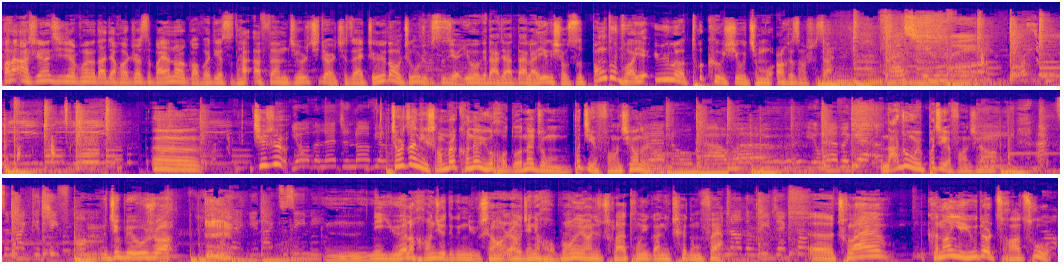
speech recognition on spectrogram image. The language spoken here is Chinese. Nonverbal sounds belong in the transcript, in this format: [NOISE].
好了啊沈阳机器的朋友大家好这是白彦诺尔广播电视台 fm 九十七点七在周一到周五这个时间又给大家带来一个小时本土方言娱乐脱口秀节目二和尚十三嗯其实就是在你上面肯定有好多那种不解风情的人。哪种为不解风情？就比如说嗯 [CLEARS THROAT] 嗯，你约了很久的一个女生，然后今天好不容易让你出来，同意跟你吃顿饭呃，出来可能也有点仓促.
